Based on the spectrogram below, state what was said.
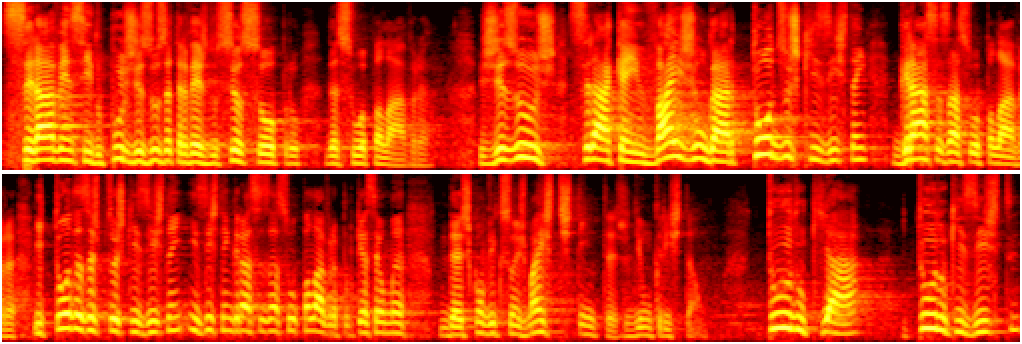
será vencido por Jesus através do seu sopro, da sua palavra. Jesus será quem vai julgar todos os que existem graças à Sua palavra. E todas as pessoas que existem, existem graças à Sua palavra, porque essa é uma das convicções mais distintas de um cristão. Tudo o que há, tudo o que existe,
